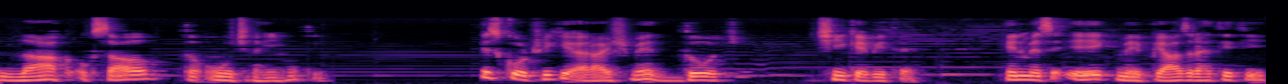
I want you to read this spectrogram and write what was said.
लाख उकसाओ तो ऊंच नहीं होती। इस कोठरी की आरइश में दो छीके भी थे। इनमें से एक में प्याज रहती थी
